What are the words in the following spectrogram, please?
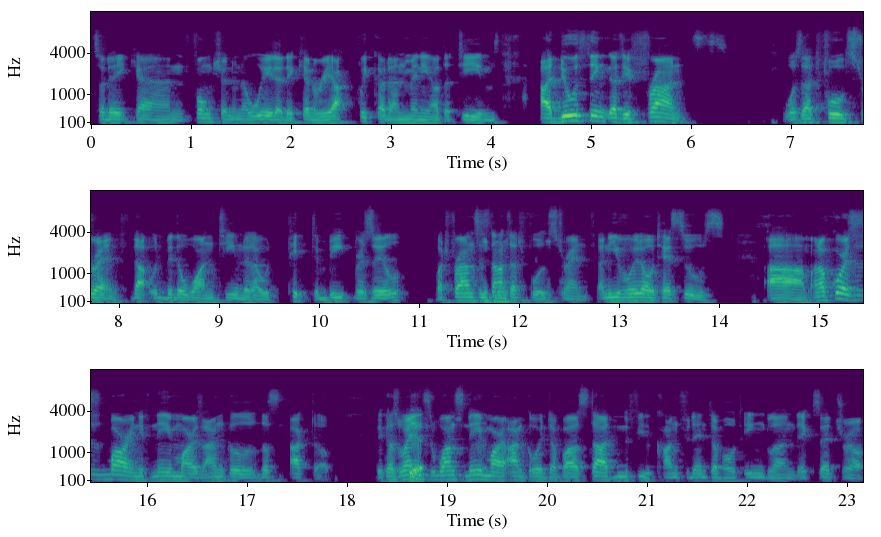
so they can function in a way that they can react quicker than many other teams. I do think that if France was at full strength, that would be the one team that I would pick to beat Brazil. But France is mm-hmm. not at full strength, and even without Jesus, um, and of course this is barring if Neymar's ankle doesn't act up. Because when yeah. once Neymar ankle went up, I was starting to feel confident about England, etc.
